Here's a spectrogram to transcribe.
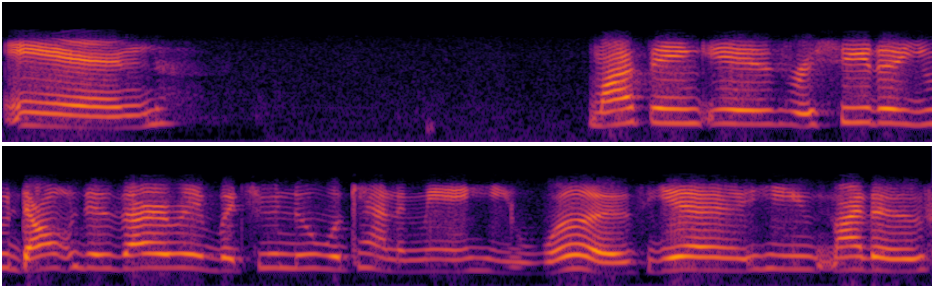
And my thing is, Rasheeda, you don't deserve it, but you knew what kind of man he was. Yeah, he might have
